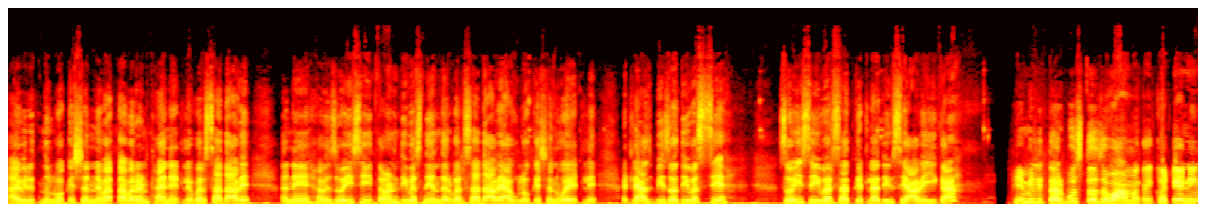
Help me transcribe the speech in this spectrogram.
આવી રીતનું લોકેશન ને વાતાવરણ થાય ને એટલે વરસાદ આવે, અને હવે જોઈશી ત્રણ દિવસની અંદર વરસાદ આવે આવું લોકેશન હોય એટલે એટલે આજ બીજો દિવસ છે. જોઈશી વરસાદ કેટલા દિવસે આવે એ કા? ફેમિલી તરબૂચ તો જુઓ, આમાં કંઈ ઘટે નહીં.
